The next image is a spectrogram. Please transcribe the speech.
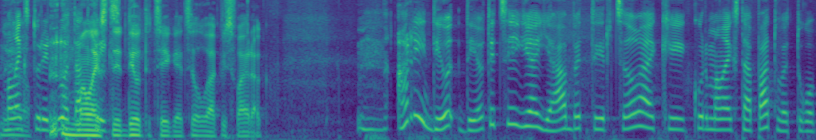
Man Jā. liekas, tur ir ļoti Man liekas, atkarīgs. tie divticīgie cilvēki visvairāk. Arī diev, dievticīgie, jā, bet ir cilvēki, kuri man liekas tāpat vai to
